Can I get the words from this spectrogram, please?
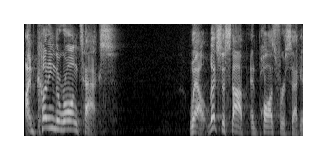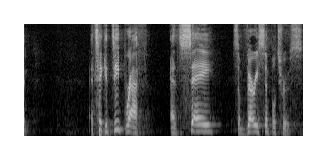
I'm cutting the wrong tax. Well, let's just stop and pause for a second and take a deep breath and say some very simple truths.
